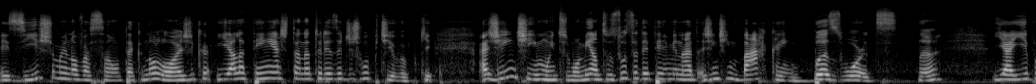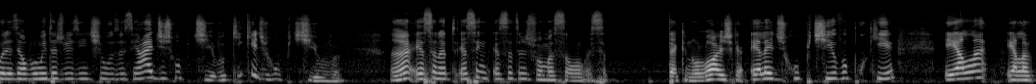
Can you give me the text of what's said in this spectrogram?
existe uma inovação tecnológica e ela tem esta natureza disruptiva, porque a gente, em muitos momentos, usa determinada. A gente embarca em buzzwords. Né? E aí, por exemplo, muitas vezes a gente usa assim, ah, disruptivo. O que é disruptiva? Essa, essa, essa transformação essa tecnológica ela é disruptiva porque ela, ela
